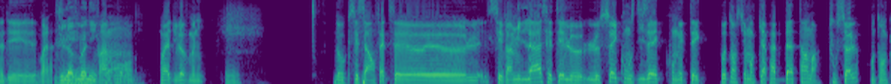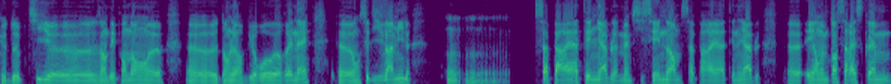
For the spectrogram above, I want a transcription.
des voilà. Du love money, vraiment. Ouais, du love money. Mm. Donc c'est ça en fait. Euh, ces 20 000 là, c'était le, le seuil qu'on se disait qu'on était potentiellement capable d'atteindre tout seul en tant que deux petits euh, indépendants euh, euh, dans leur bureau euh, rennais. Euh, on s'est dit 20 000, on, on- ça paraît atteignable, même si c'est énorme, ça paraît atteignable. Euh, et en même temps, ça reste quand même,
